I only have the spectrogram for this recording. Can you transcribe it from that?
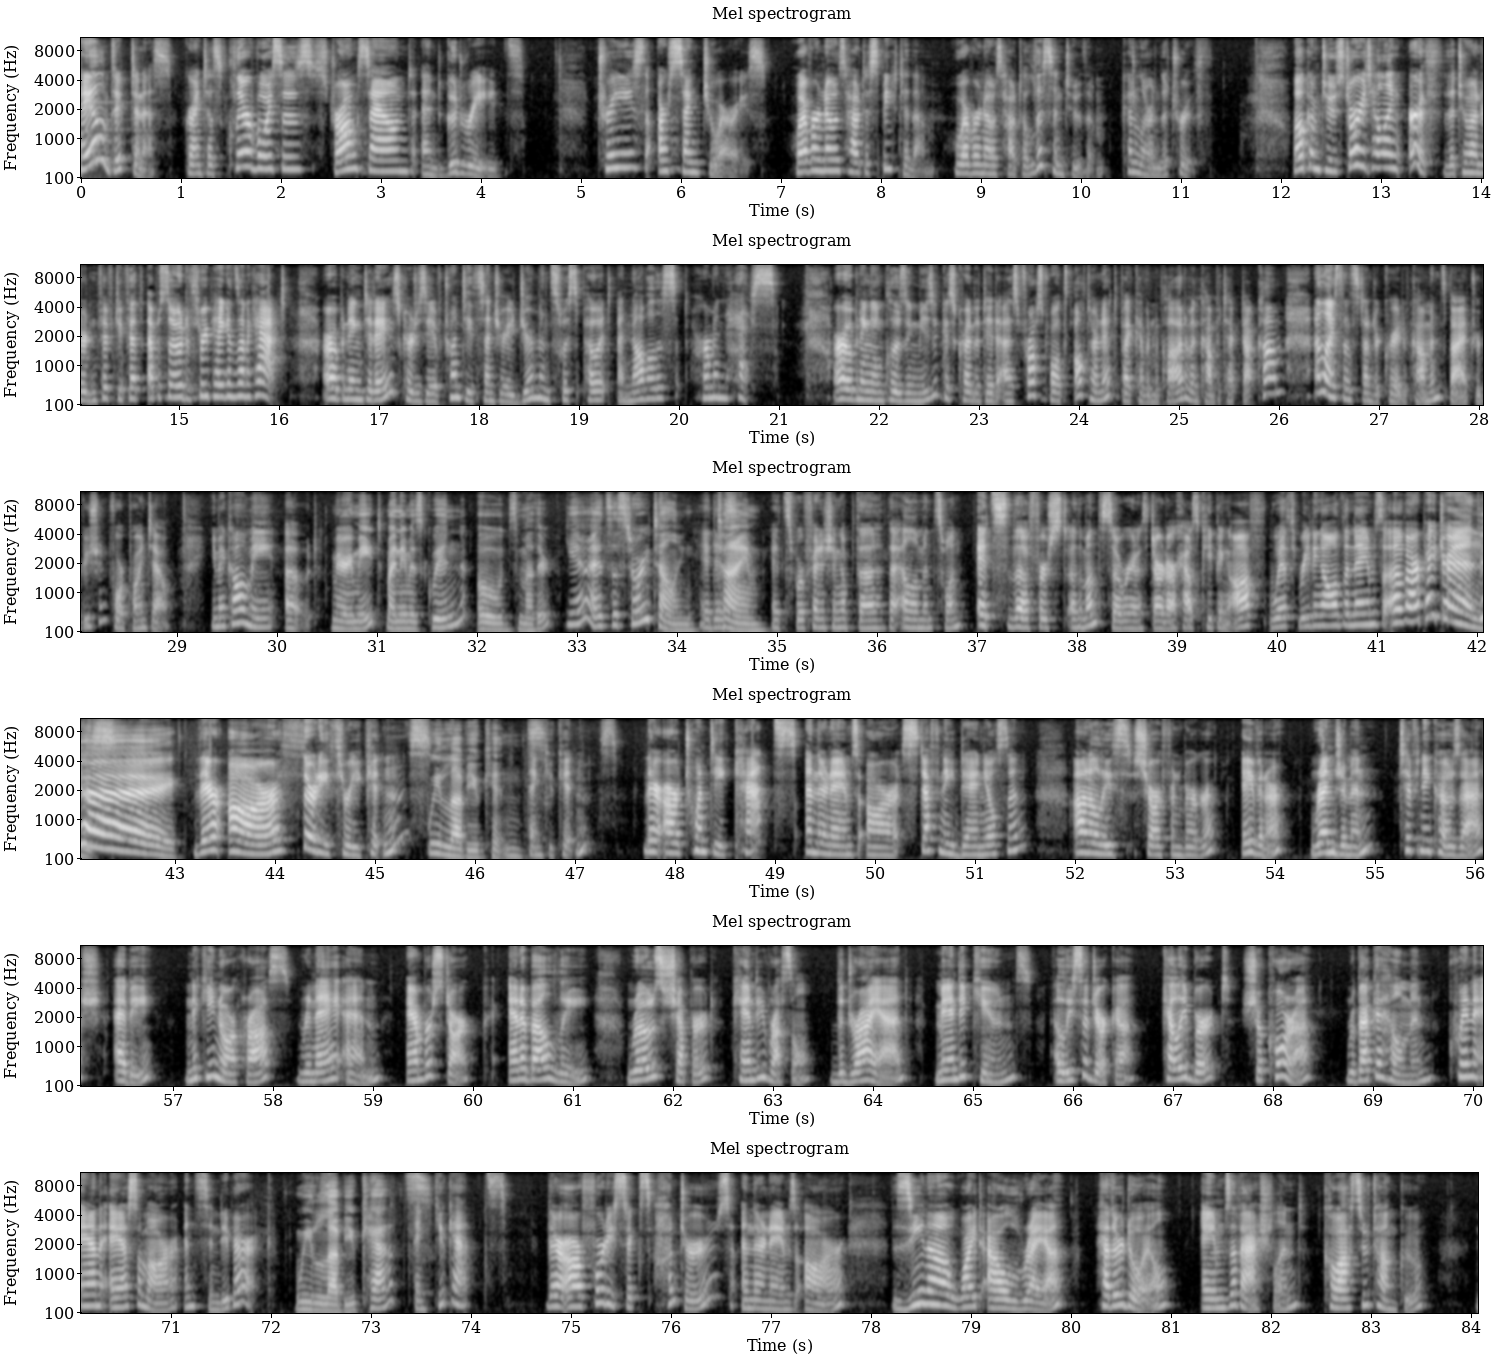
Hail Dictinus, grant us clear voices, strong sound, and good reeds. Trees are sanctuaries. Whoever knows how to speak to them, whoever knows how to listen to them, can learn the truth. Welcome to Storytelling Earth, the 255th episode of Three Pagans and a Cat. Our opening today is courtesy of 20th century German Swiss poet and novelist Hermann Hesse. Our opening and closing music is credited as Frostwaltz Alternate by Kevin MacLeod of Incompetech.com and licensed under Creative Commons by Attribution 4.0. You may call me Ode. Merry meet. My name is Gwyn, Ode's mother. Yeah, it's a storytelling It is time. It's we're finishing up the the elements one. It's the first of the month, so we're gonna start our housekeeping off with reading all the names of our patrons. Yay! There are 33 kittens. We love you, kittens. Thank you, kittens. There are 20 cats, and their names are Stephanie Danielson, Annalise Scharfenberger, Avener, Renjamin, Tiffany Kozash, Ebby, Nikki Norcross, Renee N., Amber Stark, Annabelle Lee, Rose Shepard, Candy Russell, The Dryad, Mandy Kuhns, Elisa Durka, Kelly Burt, Shakora, Rebecca Hillman, Quinn Ann ASMR, and Cindy Barrick. We love you, cats. Thank you, cats. There are 46 hunters, and their names are Zena White Owl Rhea, Heather Doyle, Ames of Ashland, Kawasu Tanku,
